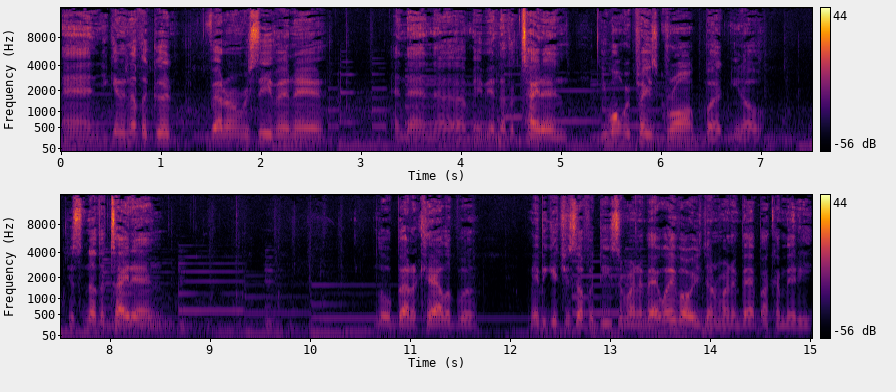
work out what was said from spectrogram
And you get another good veteran receiver in there, and then uh, maybe another tight end you won't replace Gronk, but you know, just another tight end, a little better caliber. Maybe get yourself a decent running back. Well, they've always done running back by committee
